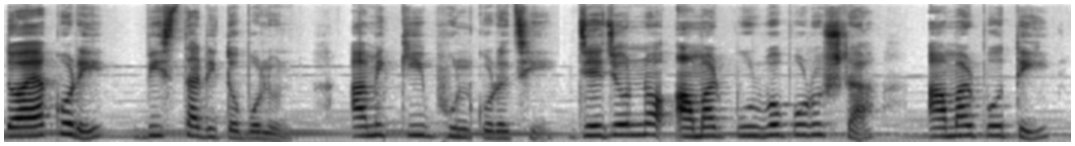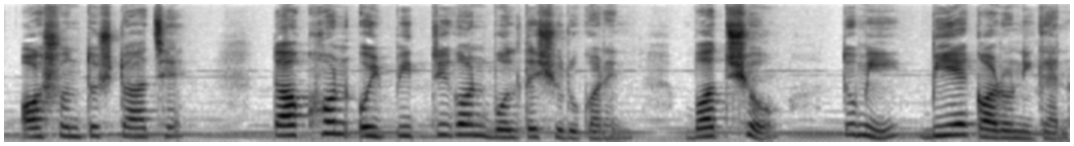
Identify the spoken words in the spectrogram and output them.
দয়া করে বিস্তারিত বলুন, আমি কি ভুল করেছি? যে জন্য আমার পূর্বপুরুষরা আমার প্রতি অসন্তুষ্ট আছে। তখন ওই পিতৃগণ বলতে শুরু করেন, বৎস, তুমি বিয়ে করনি কেন?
